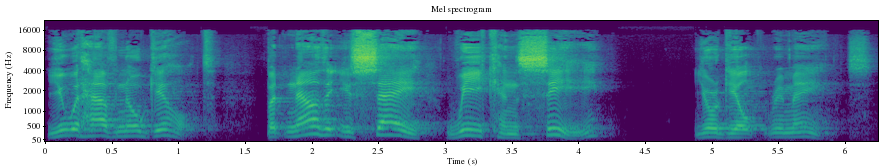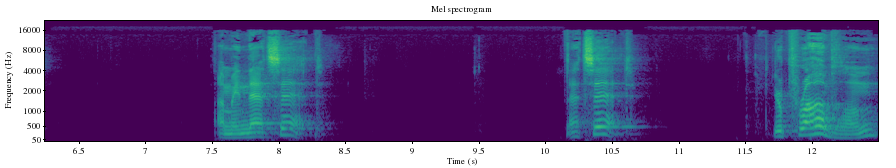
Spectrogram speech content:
you would have no guilt. But now that you say, we can see, your guilt remains. I mean, that's it. That's it. Your problem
